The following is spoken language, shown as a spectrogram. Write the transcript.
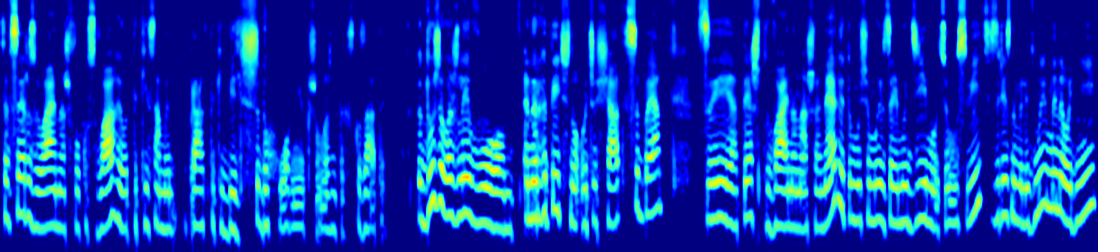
це все розвиває наш фокус уваги, от такі саме практики більш духовні, якщо можна так сказати. Дуже важливо енергетично очищати себе. Це теж впливає на нашу енергію, тому що ми взаємодіємо в цьому світі з різними людьми. Ми не одні,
